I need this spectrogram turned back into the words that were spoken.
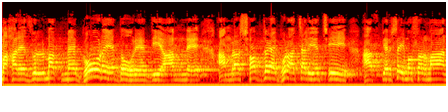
বাহারে জুলমত মে ঘোড়ে দৌড়ে দিয়ে আমনে আমরা সব জায়গায় ঘোড়া চালিয়েছি। আজকের সেই মুসলমান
